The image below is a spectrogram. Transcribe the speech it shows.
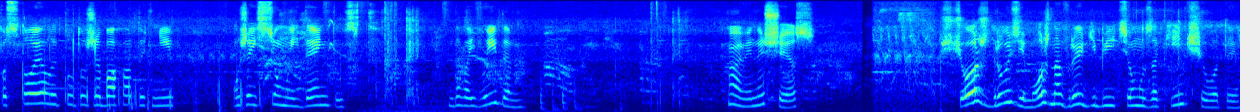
постояли тут уже багато днів. Уже й сьомий день тут. Давай вийдемо. А, він іщез. Що ж, друзі, можна в рибі цьому закінчувати.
